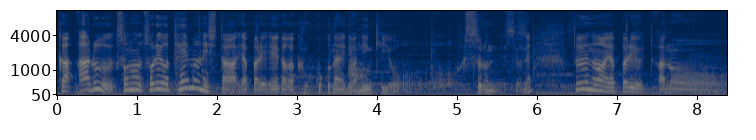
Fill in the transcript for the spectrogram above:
がある。そのそれをテーマにしたやっぱり映画が韓国国内では人気をするんですよね。というのはやっぱりあの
